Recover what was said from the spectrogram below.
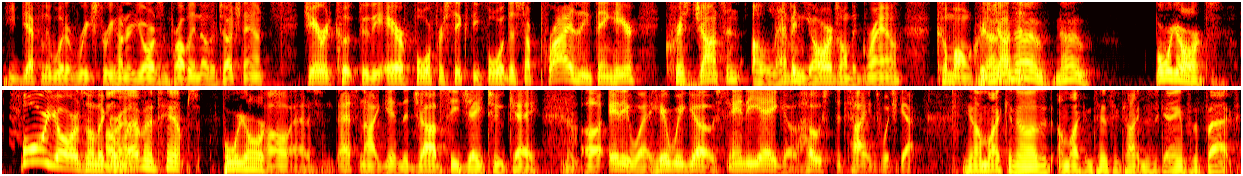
he definitely would have reached 300 yards and probably another touchdown. Jared Cook through the air, 4 for 64. The surprising thing here, Chris Johnson, 11 yards on the ground. Come on, Chris no, Johnson. No, no, no. Four yards. Four yards on the ground. 11 attempts, four yards. Oh, Addison, that's not getting the job, CJ2K. Nope. Uh, anyway, here we go. San Diego host the Titans. What you got? You know, I'm liking uh, the, I'm liking Tennessee Titans this game for the fact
